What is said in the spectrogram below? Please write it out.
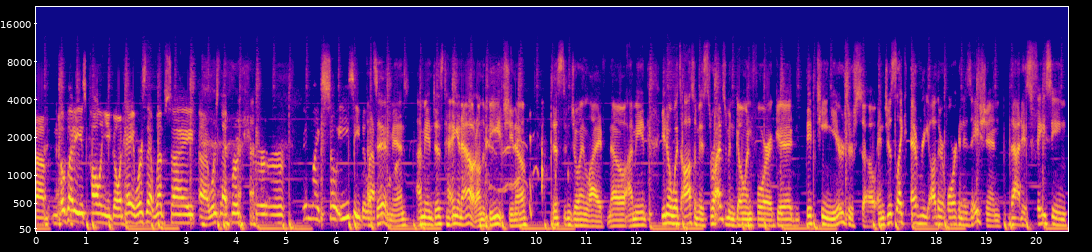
Um, nobody is calling you going, hey, where's that website? Uh, where's that brochure? Been like so easy the That's last it, man. I mean, just hanging out on the beach, you know, just enjoying life. No, I mean, you know, what's awesome is Thrive's been going for a good 15 years or so. And just like every other organization that is facing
